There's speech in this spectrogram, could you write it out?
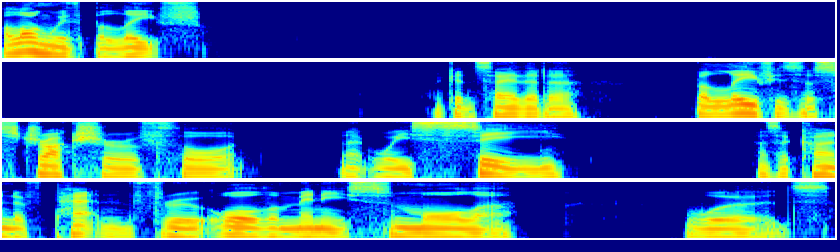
Along with belief. We can say that a belief is a structure of thought that we see as a kind of pattern through all the many smaller words.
